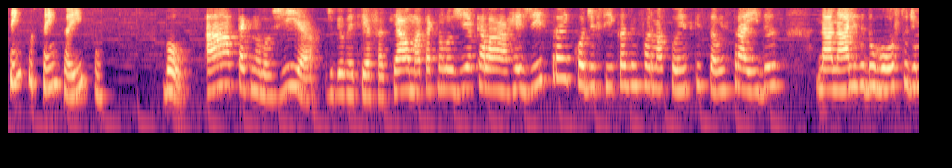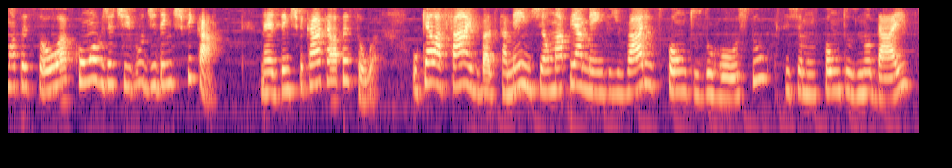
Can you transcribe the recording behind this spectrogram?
100%, é isso? Bom, a tecnologia de biometria facial é uma tecnologia que ela registra e codifica as informações que são extraídas na análise do rosto de uma pessoa com o objetivo de identificar, né, de identificar aquela pessoa. O que ela faz, basicamente, é um mapeamento de vários pontos do rosto, que se chamam pontos nodais,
